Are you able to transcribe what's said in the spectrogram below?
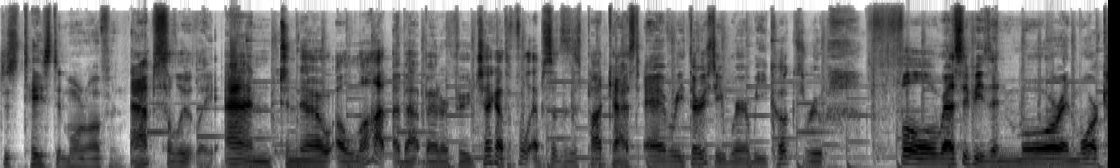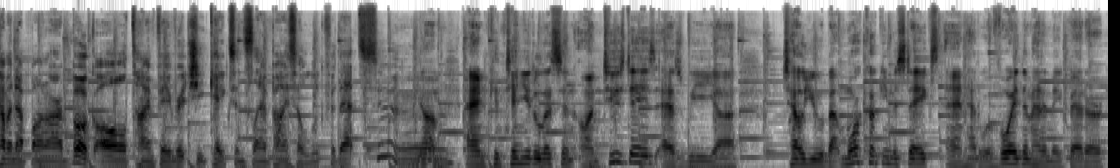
just taste it more often. Absolutely. And to know a lot about better food, check out the full episodes of this podcast every Thursday where we cook through full recipes and more and more coming up on our book, All Time Favorite Sheet Cakes and Slab Pie. So look for that soon. Yum. And continue to listen on Tuesdays as we uh, tell you about more cooking mistakes and how to avoid them, how to make better,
